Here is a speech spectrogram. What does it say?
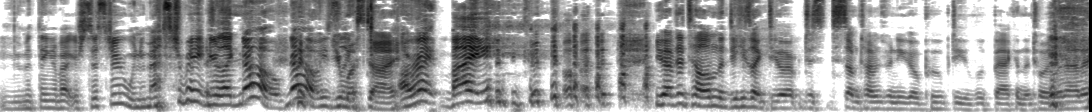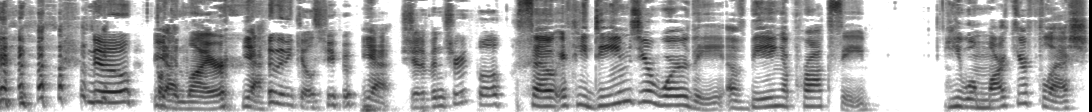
Have been thinking about your sister when you masturbate? And you're like, no, no. He's you like, must die. All right, bye. You have to tell him that he's like, do you ever, just sometimes when you go poop, do you look back in the toilet at it? no, Yeah. fucking liar. yeah, And then he kills you. yeah. Should have been truthful. So if he deems you're worthy of being a proxy, he will mark your flesh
